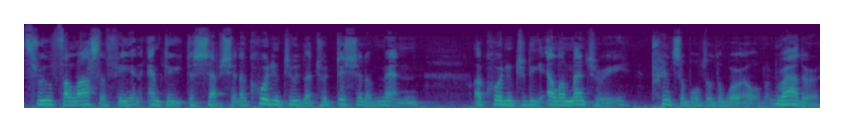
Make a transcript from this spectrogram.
through philosophy and empty deception, according to the tradition of men, according to the elementary principles of the world, rather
